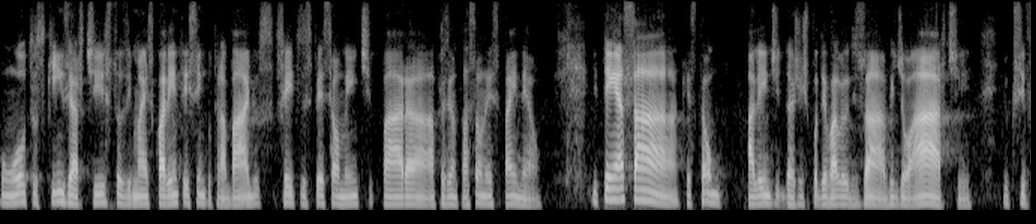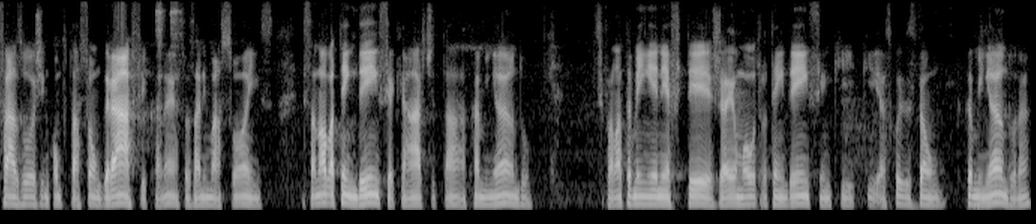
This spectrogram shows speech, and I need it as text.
com outros 15 artistas e mais 45 trabalhos feitos especialmente para apresentação nesse painel. E tem essa questão, além de da gente poder valorizar videoarte e o que se faz hoje em computação gráfica, né, essas animações, essa nova tendência que a arte está caminhando, se falar também em NFT, já é uma outra tendência em que, que as coisas estão caminhando, né?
